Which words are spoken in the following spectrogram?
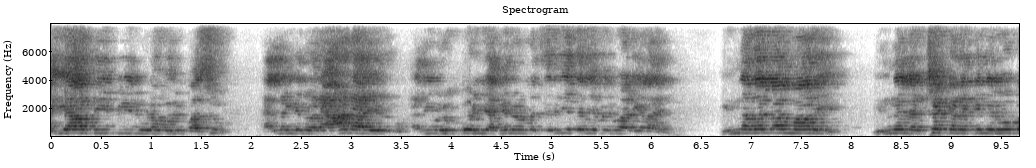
ഐ ആർ ഡി പിയിലൂടെ ഒരു പശു അല്ലെങ്കിൽ ഒരാടായിരുന്നു അല്ലെങ്കിൽ ഒരു കോഴി അങ്ങനെയുള്ള ചെറിയ ചെറിയ പരിപാടികളായിരുന്നു. ഇന്ന് അതെല്ലാം മാറി. ഇന്ന് ലക്ഷക്കണക്കിന് രൂപ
